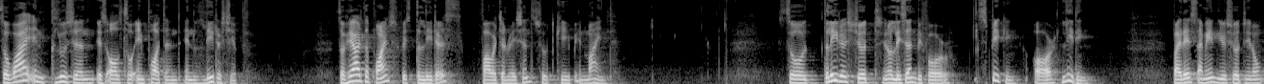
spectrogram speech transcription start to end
So, why inclusion is also important in leadership? So, here are the points which the leaders of our generation should keep in mind. So, the leaders should you know, listen before speaking or leading. By this, I mean you should you know,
